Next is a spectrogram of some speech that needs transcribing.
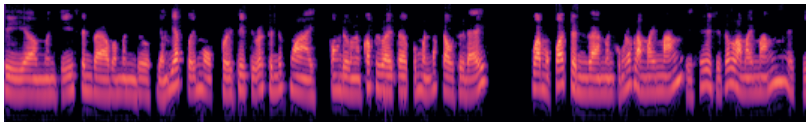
Thì uh, mình chỉ xin vào và mình được dẫn dắt bởi một creative director nước ngoài. Con đường làm copywriter của mình bắt đầu từ đấy. Qua một quá trình làm mình cũng rất là may mắn. Chị thấy là chị rất là may mắn là chị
